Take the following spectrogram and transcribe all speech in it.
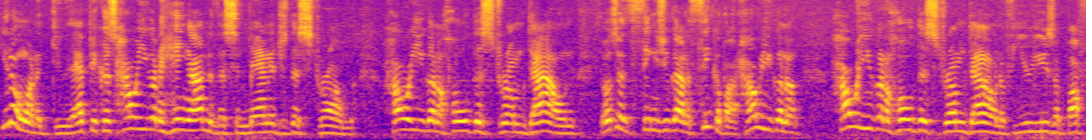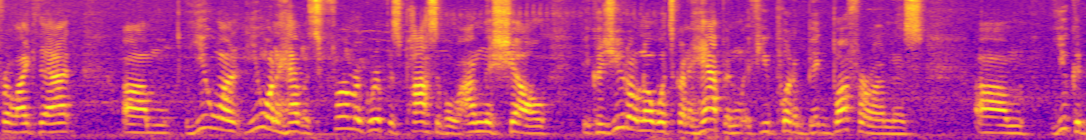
You don't want to do that because how are you going to hang on to this and manage this drum? How are you going to hold this drum down? Those are the things you got to think about. How are you going to how are you going to hold this drum down if you use a buffer like that? Um, you want you want to have as firm a grip as possible on this shell because you don't know what's going to happen if you put a big buffer on this. Um, you could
